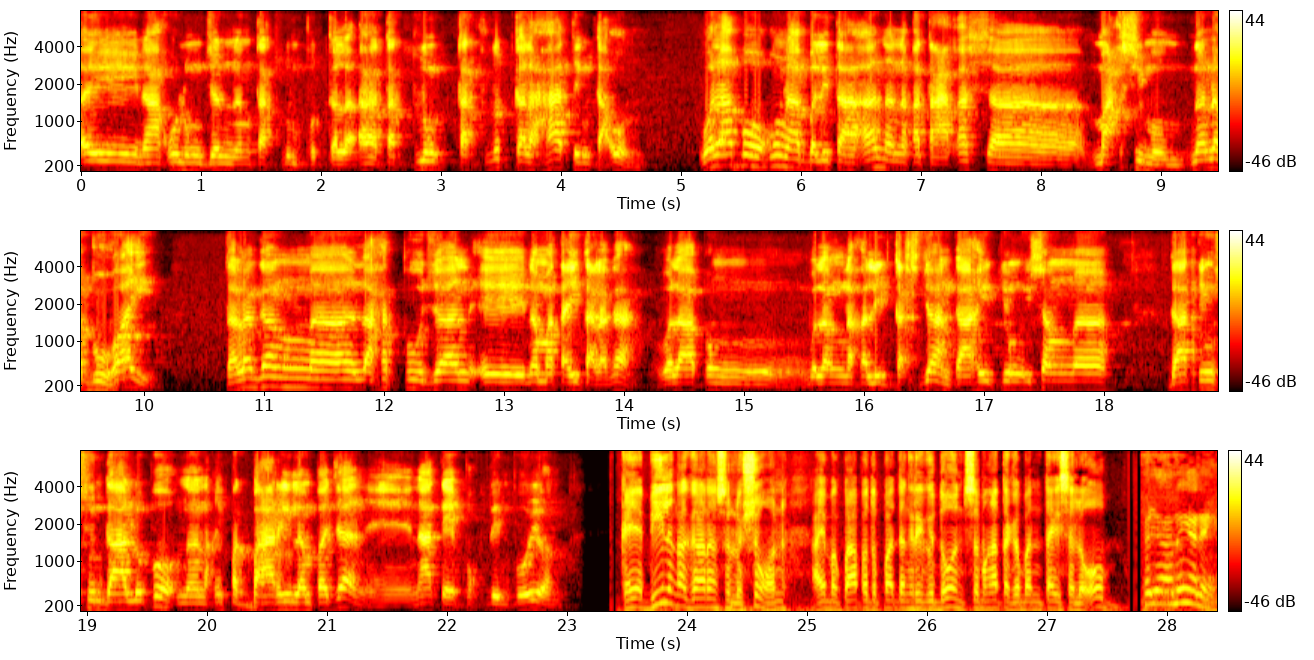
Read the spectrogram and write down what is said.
ay nakulong dyan ng 30 kala, ah, tatlong, tatlot kalahating taon, wala po akong nabalitaan na nakatakas sa maximum na nabuhay. Talagang ah, lahat po dyan eh, namatay talaga. Wala pong, walang nakaligtas dyan. Kahit yung isang ah, dating sundalo po na nakipagbarilan pa dyan, eh, natepok din po yon. Kaya bilang agarang solusyon ay magpapatupad ng rigodon sa mga tagabantay sa loob. Kaya ano yan eh,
